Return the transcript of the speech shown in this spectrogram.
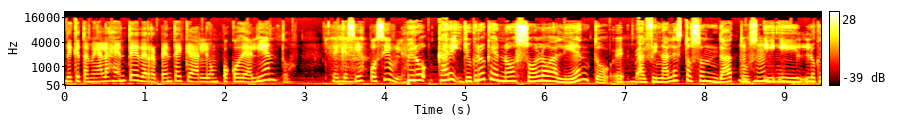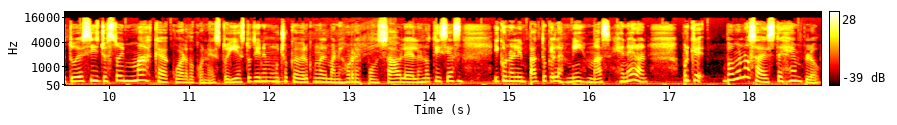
de que también a la gente de repente hay que darle un poco de aliento de que sí es posible. Pero, Cari, yo creo que no solo aliento. Eh, al final estos son datos y, y, lo que tú decís, yo estoy más que de acuerdo con esto. Y esto tiene mucho que ver con el manejo responsable de las noticias y con el impacto que las mismas generan. Porque vámonos a este ejemplo,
